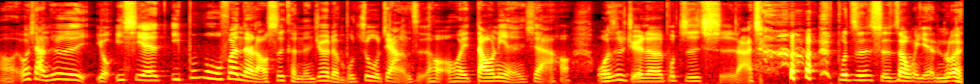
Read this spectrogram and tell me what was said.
哦，我想就是有一些一部部分的老师可能就忍不住这样子哈，会叨念一下哈。我是觉得不支持啦，不支持这种言论。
